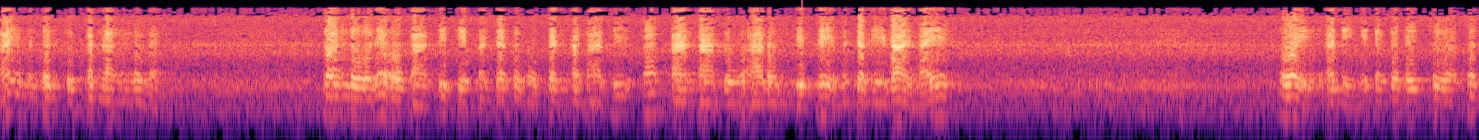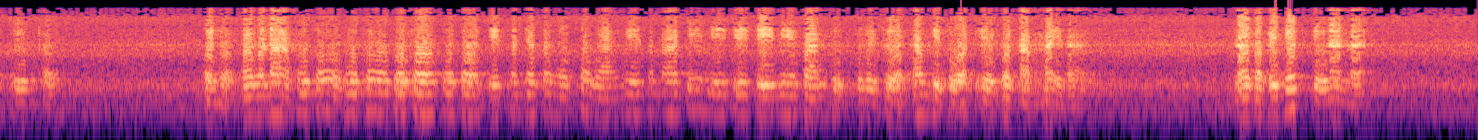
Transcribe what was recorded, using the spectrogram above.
ให้มันเป็นสุดกำลังลงแบบ ลองดูในโอกาสที่จิตมันจะสงบเป็นสมาธิเพราะการตามดูอารมณ์จิตนี่มันจะมีได้ไหมโอ้ยอันนี้นี่จะไปเชื่อคนอื่นเขาคนบอกภาวนาพุทโธพุทโธพุทโธพุทโธจิตมันจะสงบสว่างมีสมาธิมีปีติมีความสุขไปเสื่อมทั้งที่ตัวเองก็ทำไม่ได้เราก็ไปยึดอยู่นั่นแหละ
